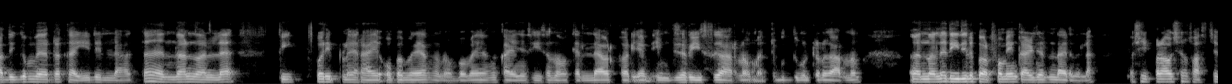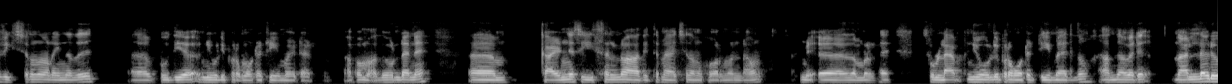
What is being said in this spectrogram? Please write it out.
അധികം പേരുടെ കയ്യിലില്ലാത്ത എന്നാൽ നല്ല തീപ്പൊരി പ്ലെയർ ആയ ഒബമയാങ് ആണ്. ഒബമയാങ് കഴിഞ്ഞ സീസൺ നമുക്ക് എല്ലാവർക്കും അറിയാം ഇഞ്ചുറീസ് കാരണം മറ്റു ബുദ്ധിമുട്ടുകൾ കാരണം നല്ല രീതിയിൽ പെർഫോം ചെയ്യാൻ കഴിഞ്ഞിട്ടുണ്ടായിരുന്നില്ല. പക്ഷെ ഇപ്രാവശ്യം ഫസ്റ്റ് ഫിക്ചർ എന്ന് പറയുന്നത് പുതിയ ന്യൂലി പ്രൊമോട്ടഡ് ടീമായിട്ടായിരുന്നു അപ്പം അതുകൊണ്ട് തന്നെ കഴിഞ്ഞ സീസണിലും ആദ്യത്തെ മാച്ച് നമുക്ക് ഓർമ്മ ഉണ്ടാവും. നമ്മളുടെ ഫുള്ളാം ന്യൂലി പ്രൊമോട്ടഡ് ടീമായിരുന്നു അന്ന് അവർ നല്ലൊരു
